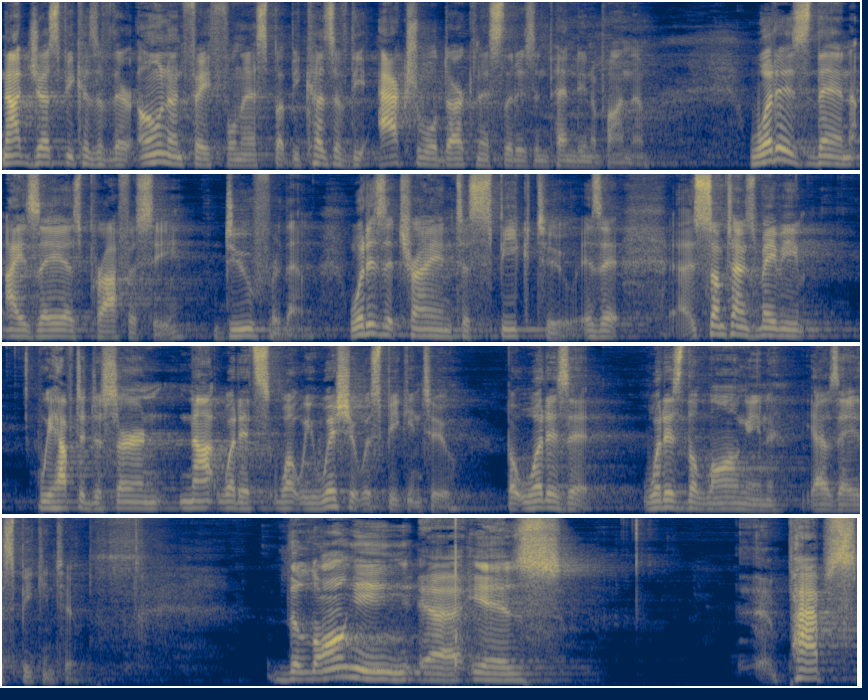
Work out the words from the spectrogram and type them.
not just because of their own unfaithfulness, but because of the actual darkness that is impending upon them. What is then Isaiah's prophecy do for them? What is it trying to speak to? Is it uh, sometimes maybe we have to discern not what it's what we wish it was speaking to, but what is it? What is the longing Isaiah is speaking to? The longing uh, is perhaps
